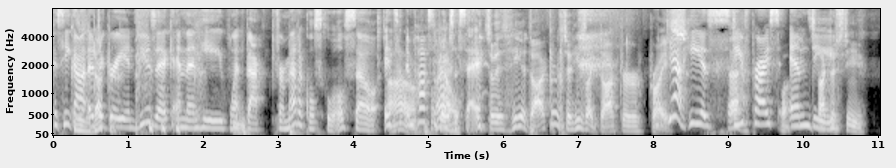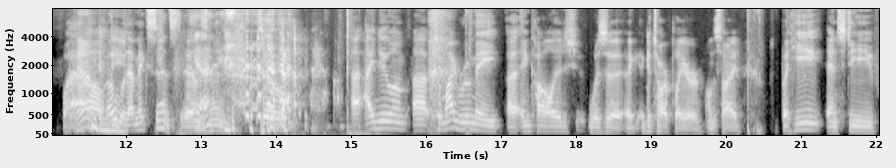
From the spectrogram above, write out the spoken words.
Because he 'Cause he's got a a, degree in music and then he went back for medical school. So it's Oh, impossible wow. to say. So is he a doctor? So he's like Doctor Price. Yeah, he is Steve Price, Well, MD. Dr. Steve. Wow. MD. Oh, that makes sense. Uh, Yeah. His name. So I, I knew him. Uh, so my roommate uh, in college was a, a, a guitar player on the side, but he and Steve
